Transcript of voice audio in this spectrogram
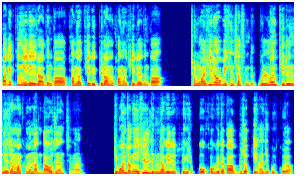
타겟팅 힐이라든가 광역 힐이 필요하면 광역 힐이라든가 정말 힐업이 괜찮습니다. 물론 딜은 예전만큼은 안 나오진 않지만 기본적인 힐 능력에도 되게 좋고 거기다가 무적기 가지고 있고요.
